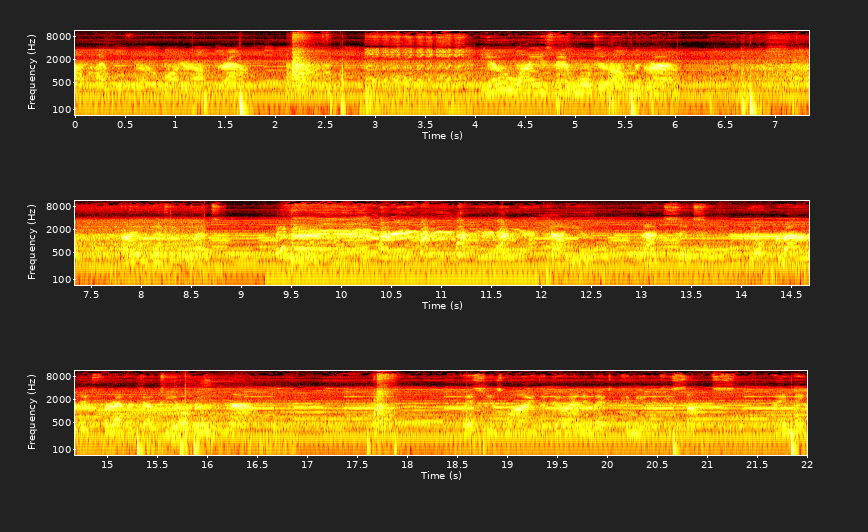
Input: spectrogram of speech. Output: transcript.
I will throw water on the ground. Yo, why is there water on the ground? I'm getting wet. Caillou, that's it. You're grounded forever. Go to your room now. This is why the Go Animate community sucks. They make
